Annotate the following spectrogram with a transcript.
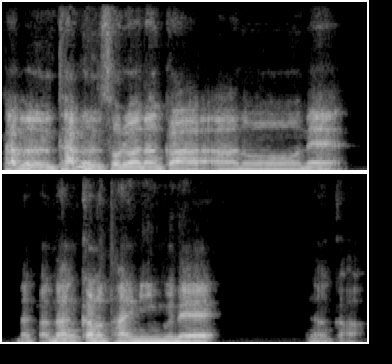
多分、多分それはなんか、あのね、なんか、なんかのタイミングで、なんか、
